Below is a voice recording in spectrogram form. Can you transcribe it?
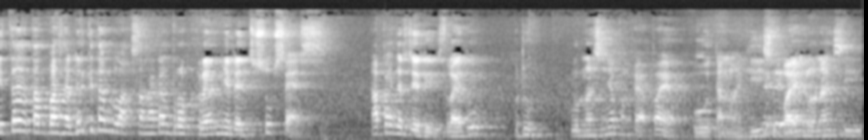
Kita tanpa sadar kita melaksanakan programnya dan sukses. Apa yang terjadi? Setelah itu, aduh, lunasinya pakai apa ya? Hutang lagi supaya lunasi.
